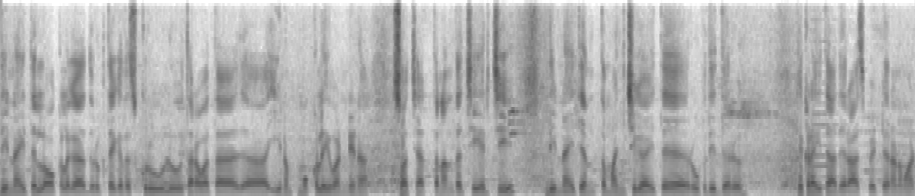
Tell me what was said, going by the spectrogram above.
దీన్ని అయితే లోకల్గా దొరుకుతాయి కదా స్క్రూలు తర్వాత ఆ, ఇనుప ముక్కలు ఇవన్నీ. సో ఆ చెత్తనంతా చేర్చి దీన్ని అయితే ఎంత మంచిగా అయితే రూపుదిద్దారు. ఇక్కడైతే అదే రాసి పెట్టారనమాట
